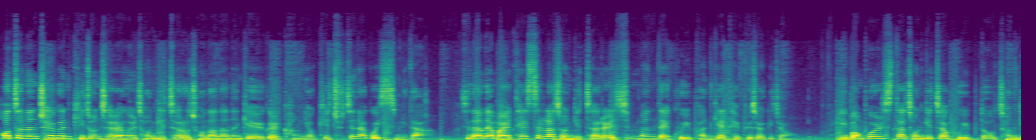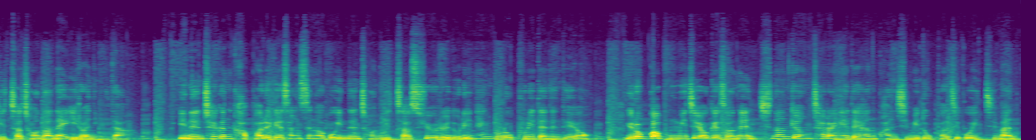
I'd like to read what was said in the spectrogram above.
허츠는 최근 기존 차량을 전기차로 전환하는 계획을 강력히 추진하고 있습니다. 지난해 말 테슬라 전기차를 10만 대 구입한 게 대표적이죠. 이번 폴스타 전기차 구입도 전기차 전환의 일환입니다. 이는 최근 가파르게 상승하고 있는 전기차 수요를 노린 행보로 풀이되는데요. 유럽과 북미 지역에서는 친환경 차량에 대한 관심이 높아지고 있지만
